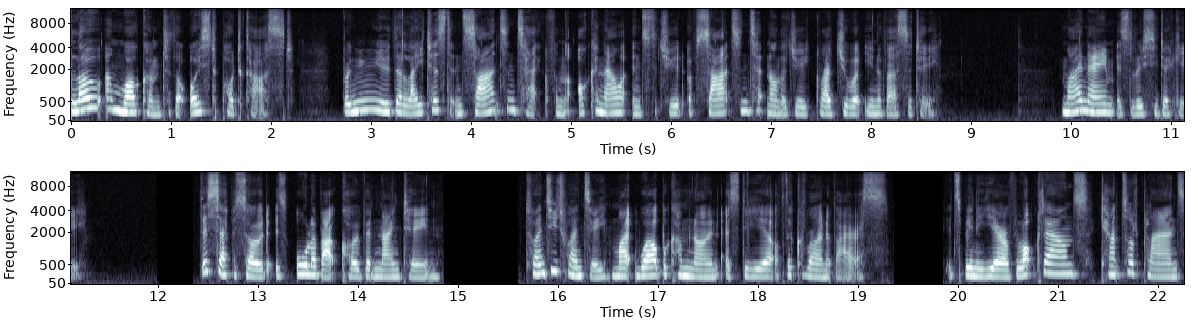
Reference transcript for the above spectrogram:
Hello and welcome to the OIST podcast, bringing you the latest in science and tech from the Okinawa Institute of Science and Technology Graduate University. My name is Lucy Dickey. This episode is all about COVID 19. 2020 might well become known as the year of the coronavirus. It's been a year of lockdowns, cancelled plans,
